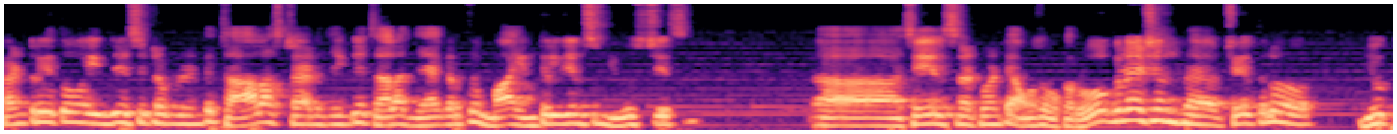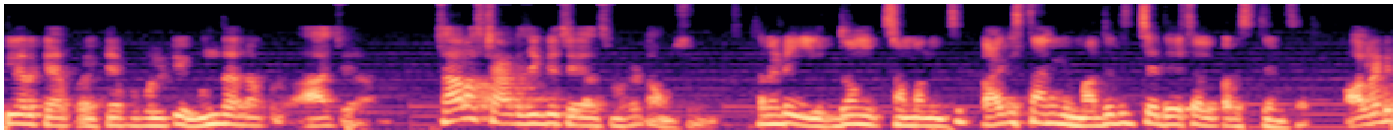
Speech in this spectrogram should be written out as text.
కంట్రీతో ఇది చేసేటప్పుడు అంటే చాలా స్ట్రాటజిక్గా చాలా జాగ్రత్తగా బాగా ఇంటెలిజెన్స్ని యూజ్ చేసి ఆ, చేయాల్సినటువంటి అవసరం. ఒక రోగ్ నేషన్ చేతిలో న్యూక్లియర్ క్యాప కేపబిలిటీ ఉందన్నప్పుడు ఆ చాలా స్ట్రాటజిక్గా చేయాల్సినటువంటి అవసరం ఉంది. సరే అంటే ఈ యుద్ధం సంబంధించి పాకిస్తాన్కి మద్దతు ఇచ్చే దేశాల పరిస్థితి ఏంటి సార్? ఆల్రెడీ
